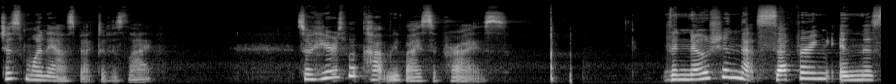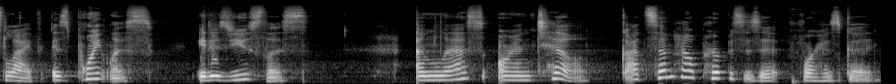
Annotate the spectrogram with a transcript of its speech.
just one aspect of his life. So here's what caught me by surprise. The notion that suffering in this life is pointless, it is useless, unless or until God somehow purposes it for his good.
